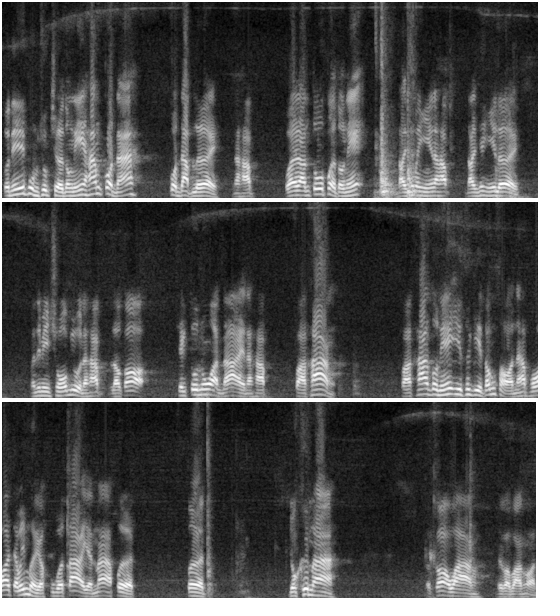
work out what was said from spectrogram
ตัวนี้ปุ่มฉุกเฉินตรงนี้ห้ามกดนะ กดดับเลยนะครับเวลาดันตู้เปิดตรงนี้ ดันขึ้นมาอย่างนี้นะครับ ดันขึ้นอย่างนี้เลย มันจะมีโชคอยู่นะครับ แล้วก็เช็คตู้นวดได้นะครับ ฝาข้าง ฝาข้างตัวนี้อีสกิต้องสอนนะครับ เพราะว่าจะไม่เหมือนกับคูเบต้ายันหน้าเปิด เปิด ยกขึ้นมา แล้วก็วาง เดี๋ยวก่อนวางก่อน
